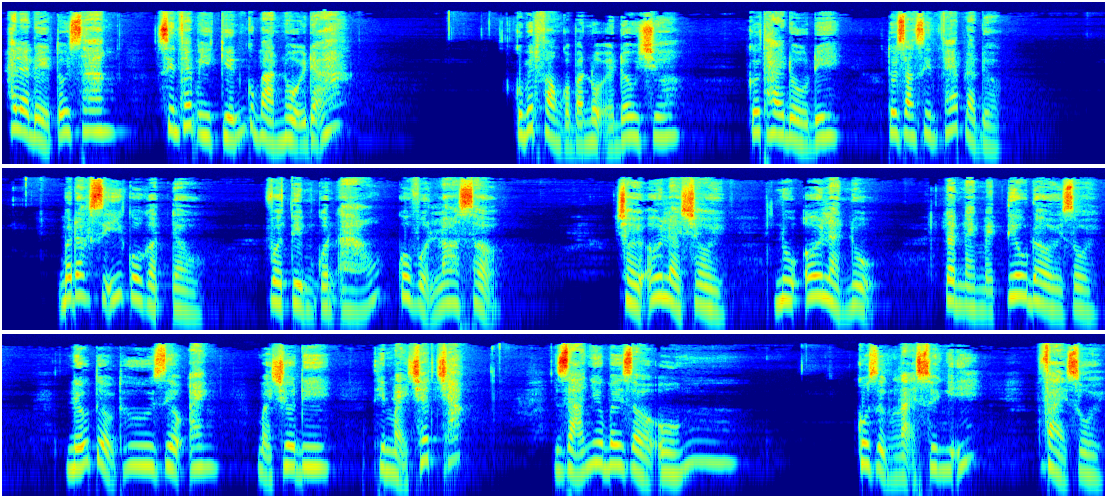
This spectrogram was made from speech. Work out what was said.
Hay là để tôi sang, Xin phép ý kiến của bà nội đã. Cô biết phòng của bà nội ở đâu chưa? Cứ thay đồ đi, Tôi sang xin phép là được. Bất đắc sĩ cô gật đầu, Vừa tìm quần áo, cô vừa lo sợ. Trời ơi là trời, Nụ ơi là nụ, Lần này mày tiêu đời rồi. Nếu tiểu thư Diệu Anh Mày chưa đi thì mày chết chắc. Giá như bây giờ ốm. Cô dừng lại suy nghĩ. Phải rồi,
